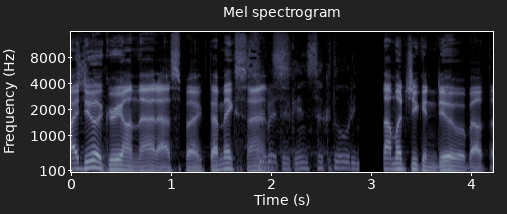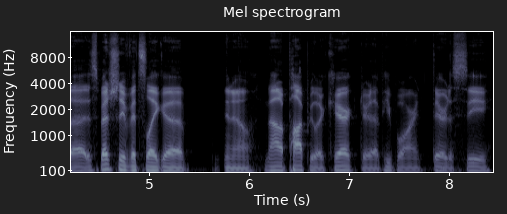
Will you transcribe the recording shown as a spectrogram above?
I do agree on that aspect. That makes sense. Not much you can do about that, especially if it's like a you know not a popular character that people aren't there to see.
